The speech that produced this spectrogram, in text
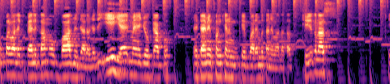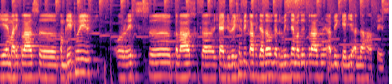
ऊपर वाले की पहले कम, और बाद में ज़्यादा हो जाती है। यही है, मैं जो कि आपको टाइमिंग फ़ंक्शन के बारे में बताने वाला था। ठीक है क्लास ये हमारी क्लास कंप्लीट हुई, और इस क्लास का शायद ड्यूरेशन भी काफ़ी ज़्यादा हो गया तो मिलते हैं अगली क्लास में। अभी के लिए अल्लाह हाफिज़।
